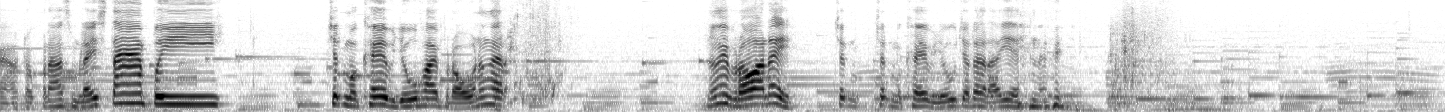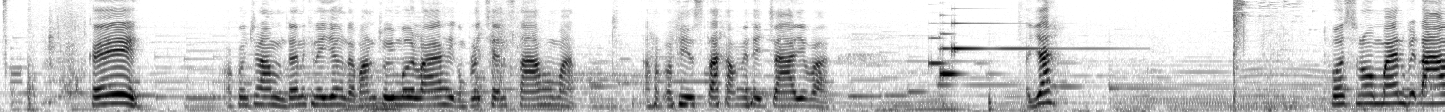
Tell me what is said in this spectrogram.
កាអត់ទៅប្រើសំឡេង star ពី 71k view ហើយ Pro ហ្នឹងហ្នឹងឯង Pro អត់ទេចិត្តចិត្ត 1k view ចិត្តអត់អីហ្នឹងអូខេអរគុណច្រើនមែនទែនគ្នាយើងដែលបានជួយមើល live ហើយកុំភ្លេច send star ផងបាទអត់មាន star មានន័យចាយទេបាទអាយ៉ាធ្វើ snowman វាដើរ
